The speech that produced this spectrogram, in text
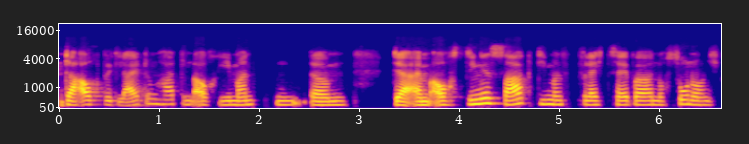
da auch Begleitung hat und auch jemanden, ähm, der einem auch Dinge sagt, die man vielleicht selber noch so noch nicht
